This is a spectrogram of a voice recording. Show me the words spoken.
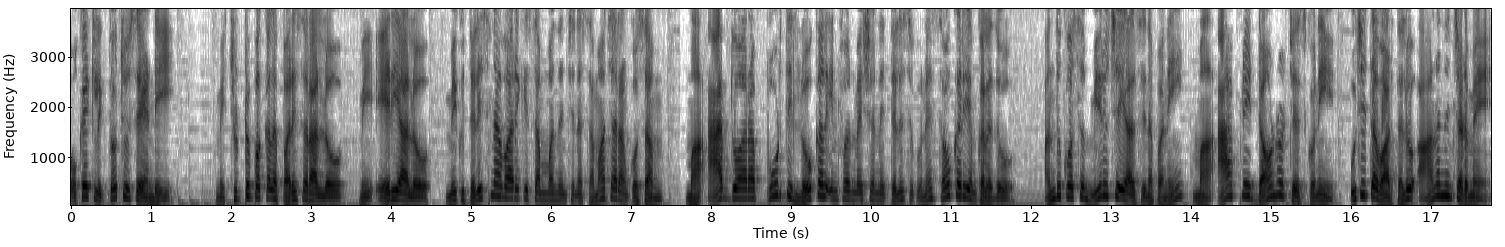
ఒకే క్లిక్తో చూసేయండి. మీ చుట్టుపక్కల పరిసరాల్లో మీ ఏరియాలో మీకు తెలిసిన వారికి సంబంధించిన సమాచారం కోసం మా యాప్ ద్వారా పూర్తి లోకల్ ఇన్ఫర్మేషన్ని తెలుసుకునే సౌకర్యం కలదు. అందుకోసం మీరు చేయాల్సిన పని మా యాప్ని డౌన్లోడ్ చేసుకుని ఉచిత వార్తలు ఆనందించడమే.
